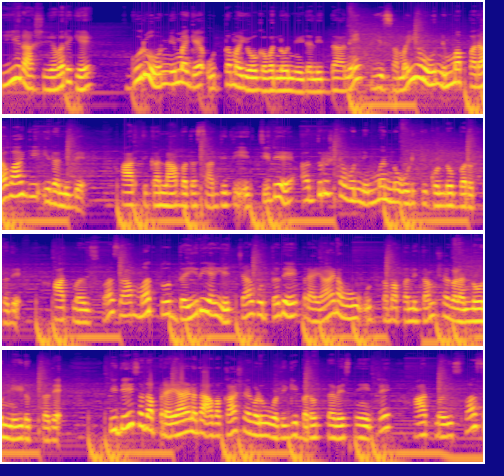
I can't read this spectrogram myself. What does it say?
ಈ ರಾಶಿಯವರಿಗೆ ಗುರು ನಿಮಗೆ ಉತ್ತಮ ಯೋಗವನ್ನು ನೀಡಲಿದ್ದಾನೆ. ಈ ಸಮಯವು ನಿಮ್ಮ ಪರವಾಗಿ ಇರಲಿದೆ. ಆರ್ಥಿಕ ಲಾಭದ ಸಾಧ್ಯತೆ ಹೆಚ್ಚಿದೆ. ಅದೃಷ್ಟವು ನಿಮ್ಮನ್ನು ಹುಡುಕಿಕೊಂಡು ಬರುತ್ತದೆ. ಆತ್ಮವಿಶ್ವಾಸ ಮತ್ತು ಧೈರ್ಯ ಹೆಚ್ಚಾಗುತ್ತದೆ. ಪ್ರಯಾಣವು ಉತ್ತಮ ಫಲಿತಾಂಶಗಳನ್ನು ನೀಡುತ್ತದೆ. ವಿದೇಶದ ಪ್ರಯಾಣದ ಅವಕಾಶಗಳು ಒದಗಿ ಬರುತ್ತವೆ ಸ್ನೇಹಿತರೆ. ಆತ್ಮವಿಶ್ವಾಸ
